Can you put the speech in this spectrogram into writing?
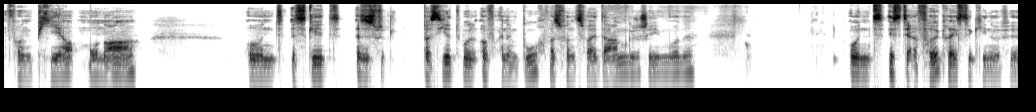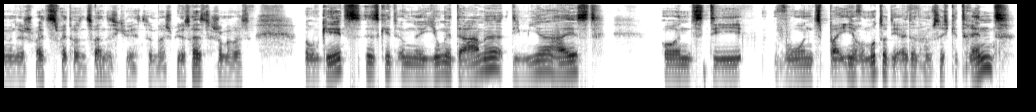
von Pierre Monard. Und es geht, also es basiert wohl auf einem Buch, was von zwei Damen geschrieben wurde und ist der erfolgreichste Kinofilm in der Schweiz 2020 gewesen zum Beispiel. Das heißt ja schon mal was. Worum geht's? Es geht um eine junge Dame, die Mia heißt und die wohnt bei ihrer Mutter. Die Eltern haben sich getrennt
